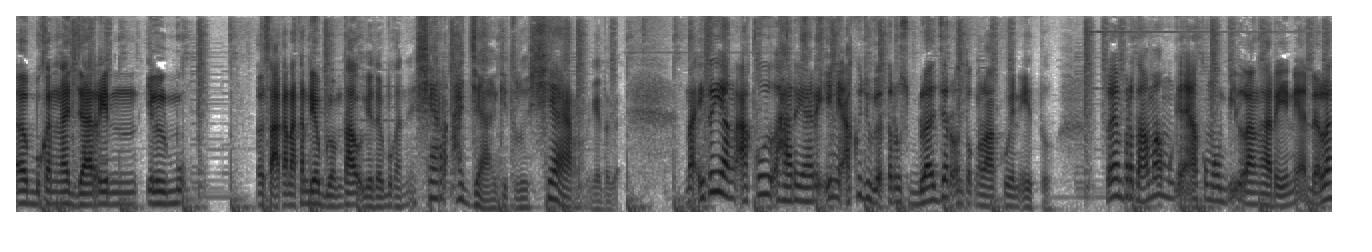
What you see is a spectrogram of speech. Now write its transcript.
uh, bukan ngajarin ilmu Eh, seakan-akan dia belum tahu gitu bukan share aja gitu loh share gitu nah itu yang aku hari-hari ini aku juga terus belajar untuk ngelakuin itu so yang pertama mungkin aku mau bilang hari ini adalah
